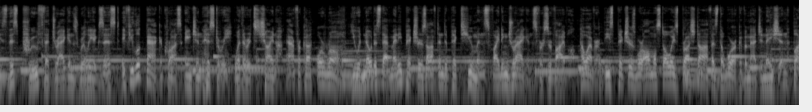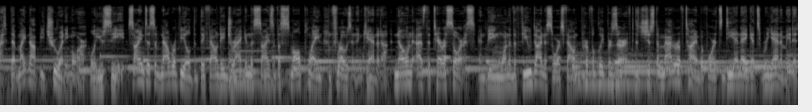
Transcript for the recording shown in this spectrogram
Is this proof that dragons really exist? If you look back across ancient history, whether it's China, Africa, or Rome, you would notice that many pictures often depict humans fighting dragons for survival. However, these pictures were almost always brushed off as the work of imagination. But that might not be true anymore. Well, you see, scientists have now revealed that they found a dragon the size of a small plane frozen in Canada, known as the Pterosaurus, and being one of the few dinosaurs found perfectly preserved, it's just a matter of time before its DNA gets reanimated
